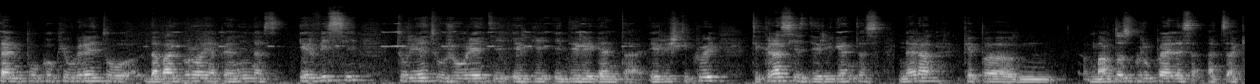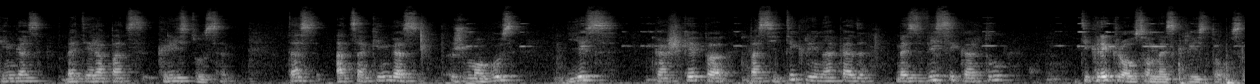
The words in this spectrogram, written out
tempu, kokiu greitu dabar groja pianinas. Ir visi turėtų žiūrėti irgi į dirigentą. Ir iš tikrųjų tikrasis dirigentas nėra kaip um, maldos grupelės atsakingas, bet yra pats Kristus. Tas atsakingas žmogus, jis kažkaip pasitikrina, kad mes visi kartu tikrai klausomės Kristaus.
